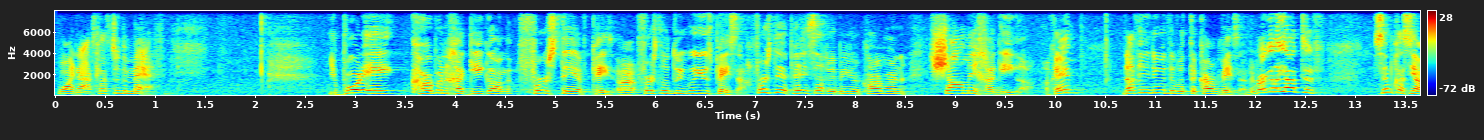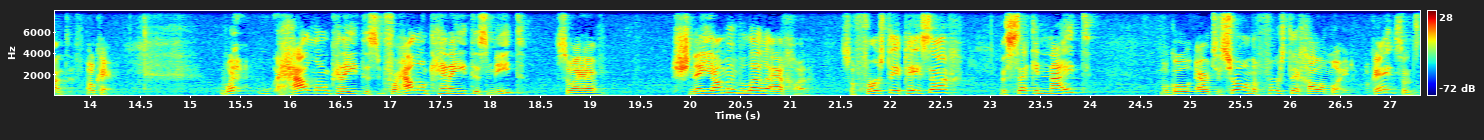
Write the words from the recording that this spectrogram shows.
Why not? So let's do the math. You brought a korban chagiga on the first day of Pesach. Uh, first, we'll, do, we'll use Pesach. First day of Pesach, you bring your korban shame chagiga. Okay, nothing to do with the, with the korban Pesach. The regular yantif, simchas yantif. Okay. When, how long can I eat this? For how long can I eat this meat? So I have shnei yamin v'layla echad. So first day Pesach, the second night, we'll go Eretz Yisrael on the first day Chalamoid. Okay, so it's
